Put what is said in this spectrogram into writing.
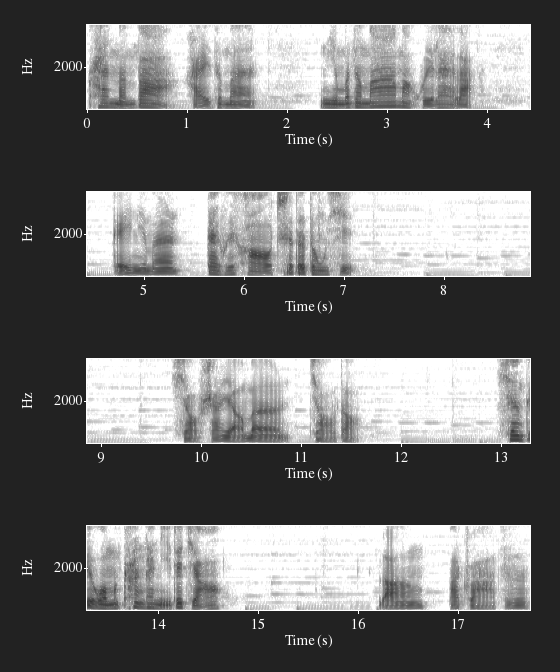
开门吧，孩子们，你们的妈妈回来了，给你们带回好吃的东西。”小山羊们叫道：“先给我们看看你的脚。”狼把爪子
